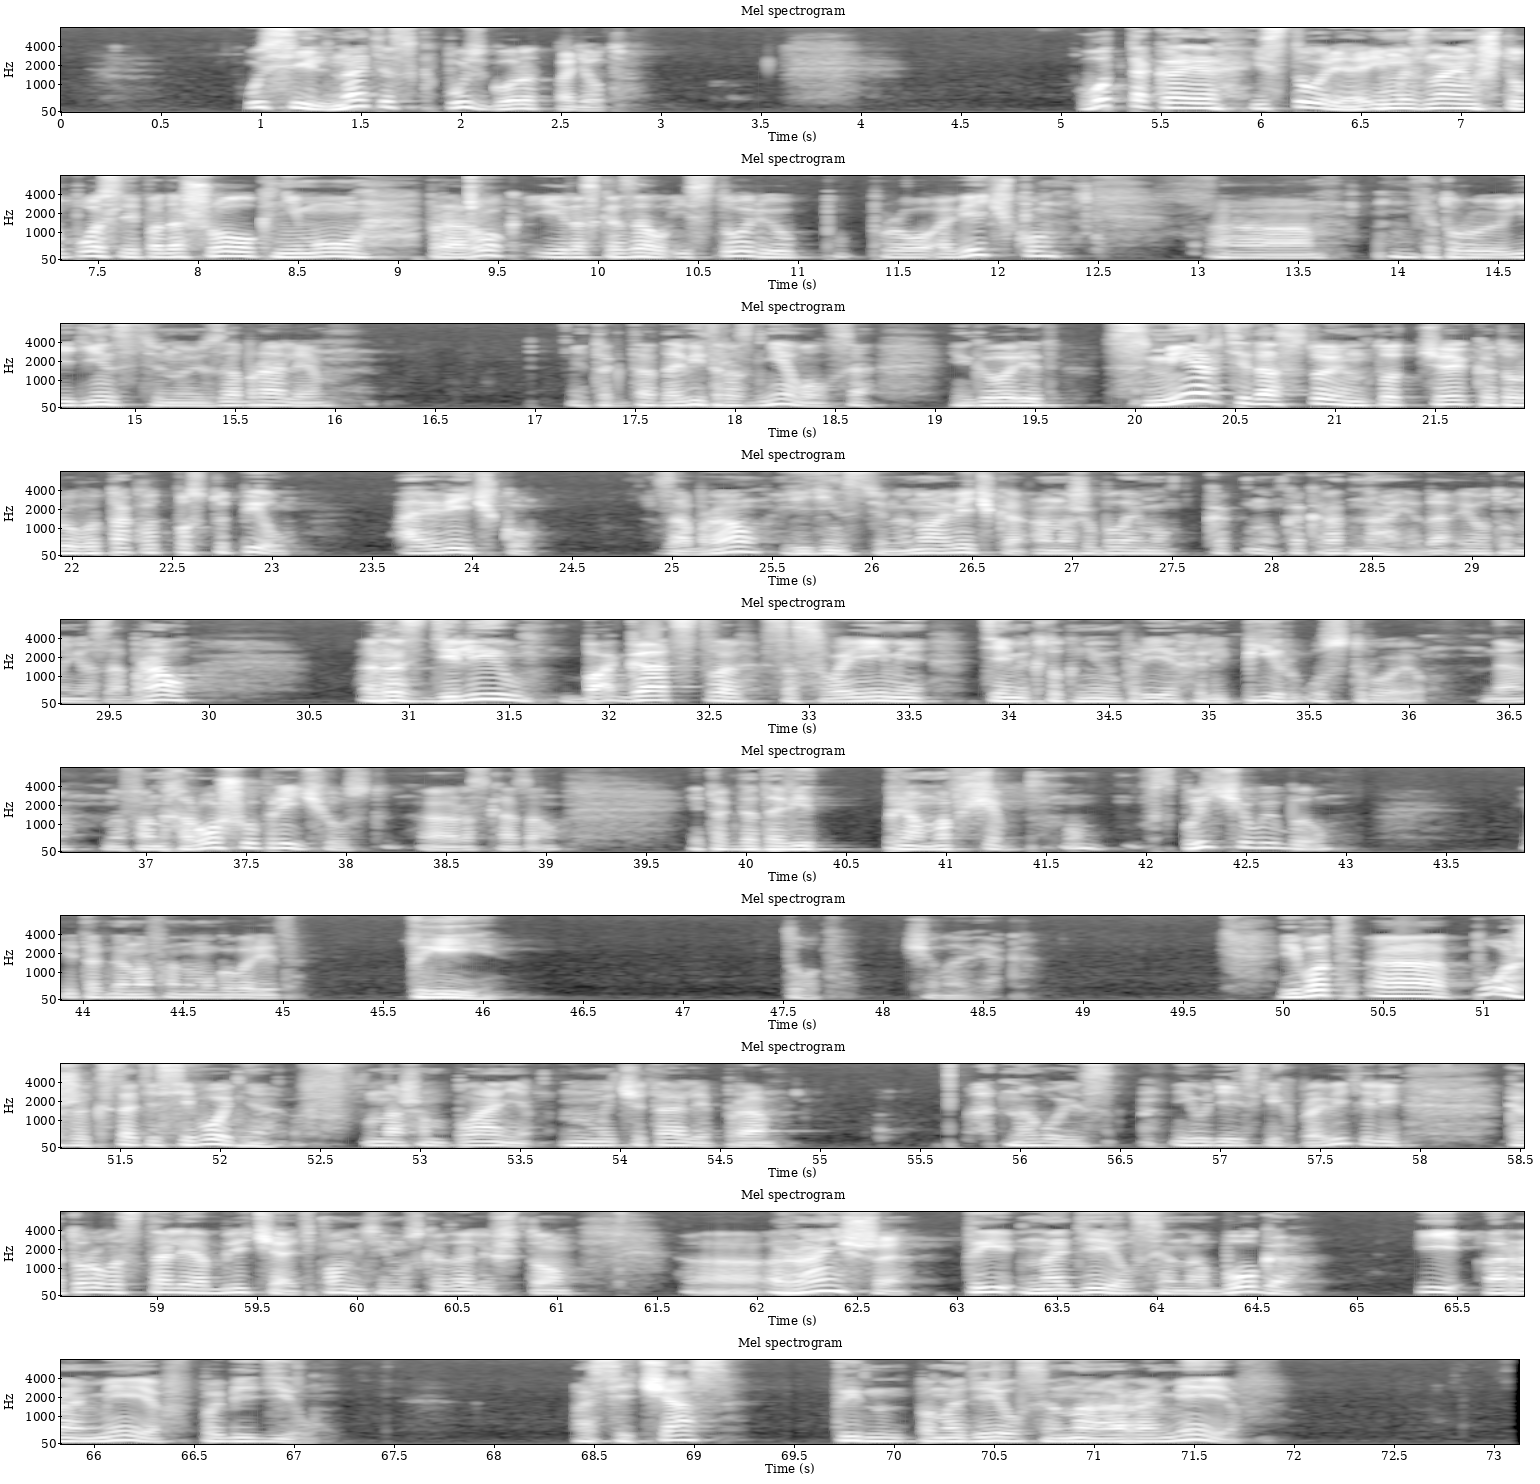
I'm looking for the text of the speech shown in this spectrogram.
Усиль натиск, пусть город падет. Вот такая история. И мы знаем, что после подошел к нему пророк и рассказал историю про овечку, а, которую единственную забрали. И тогда Давид разгневался и говорит, смерти достоин тот человек, который вот так вот поступил. Овечку забрал единственную. Но овечка, она же была ему как, ну, как родная, да, и вот он ее забрал, разделил богатство со своими, теми, кто к нему приехали, пир устроил, да. Нафан хорошую притчу а, рассказал. И тогда Давид прям вообще ну, вспыльчивый был. И тогда Нафан ему говорит, ты тот человек. И вот э, позже, кстати, сегодня в нашем плане мы читали про одного из иудейских правителей, которого стали обличать. Помните, ему сказали, что э, раньше ты надеялся на Бога и арамеев победил, а сейчас ты понадеялся на арамеев.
